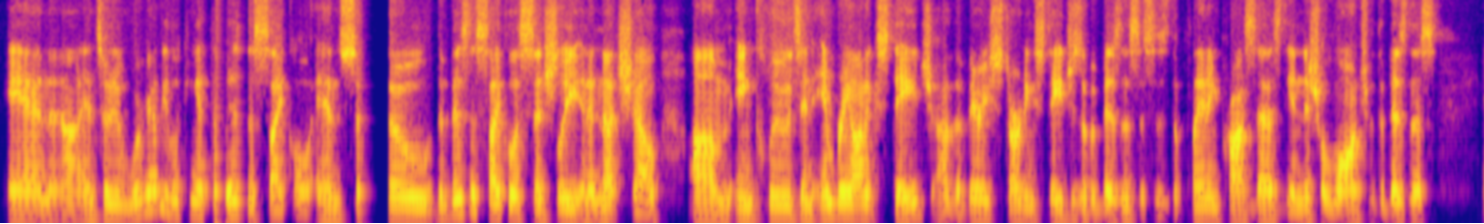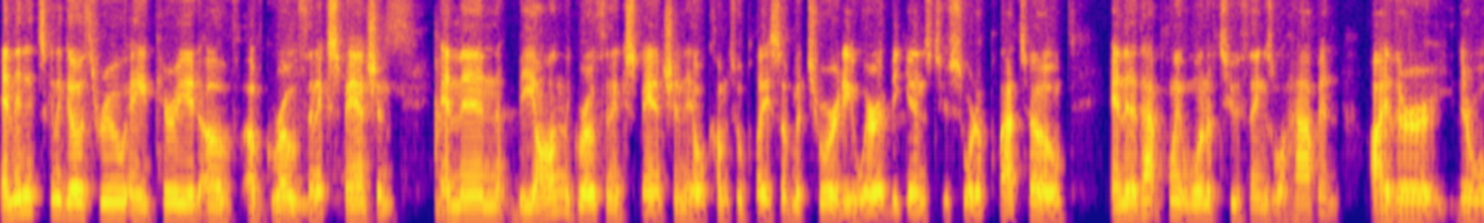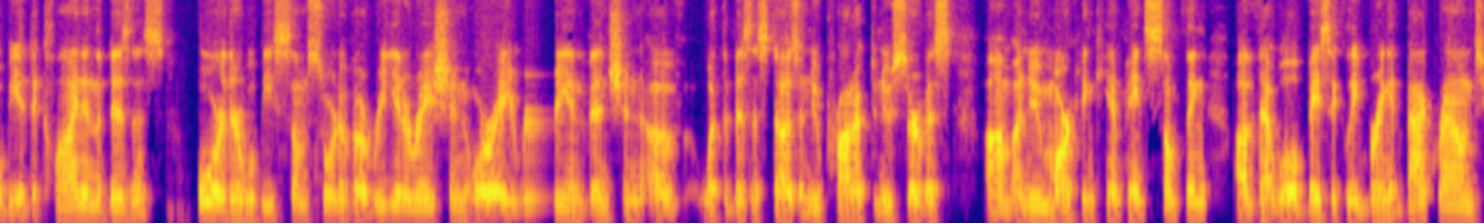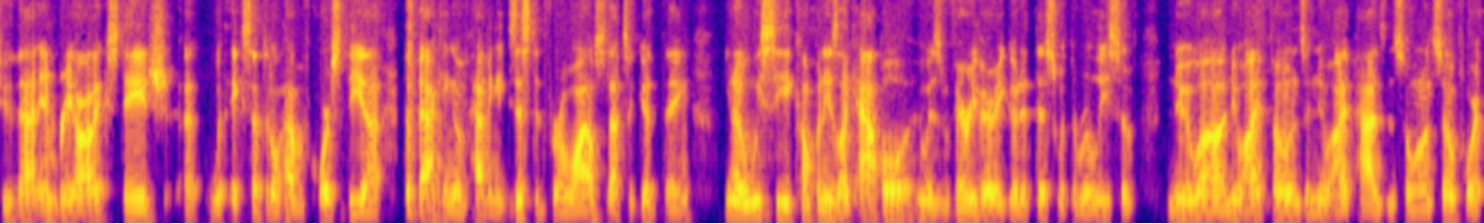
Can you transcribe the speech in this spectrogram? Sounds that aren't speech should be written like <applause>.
And uh, and so we're going to be looking at the business cycle. And so, so the business cycle, essentially, in a nutshell, um, includes an embryonic stage, uh, the very starting stages of a business. This is the planning process, the initial launch of the business. And then it's going to go through a period of, of growth and expansion. And then beyond the growth and expansion, it'll come to a place of maturity where it begins to sort of plateau. And then at that point, one of two things will happen. Either there will be a decline in the business, or there will be some sort of a reiteration or a reinvention of what the business does, a new product, a new service, um, a new marketing campaign, something uh, that will basically bring it back around to that embryonic stage. Uh, w- except it'll have, of course, the uh, the backing of having existed for a while, so that's a good thing. You know, we see companies like Apple, who is very, very good at this with the release of new uh, new iPhones and new iPads and so on and so forth.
